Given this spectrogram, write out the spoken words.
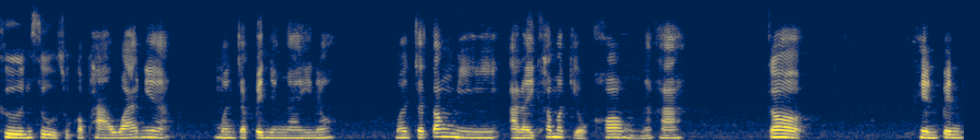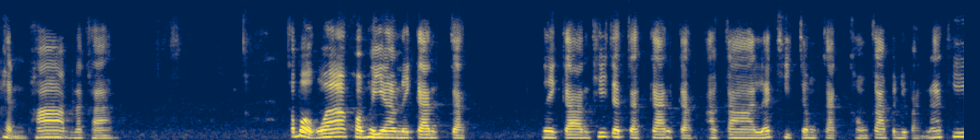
คืนสู่สุขภาวะเนี่ยมันจะเป็นยังไงเนาะ มันจะต้องมีอะไรเข้ามาเกี่ยวข้องนะคะ ก็เห็นเป็นแผ่นภาพนะคะ เขาบอกว่าความพยายามในการจัดในการที่จะจัดการกับอาการและขีดจำกัดของการปฏิบัติหน้าที่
